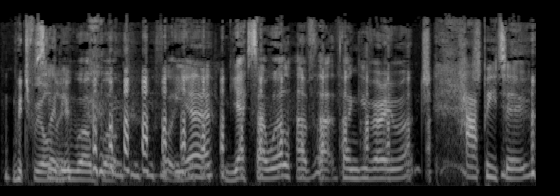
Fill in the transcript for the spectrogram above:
Which we all do. World Book. Thought, yeah, yes, I will have that. Thank you very much. Happy to.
